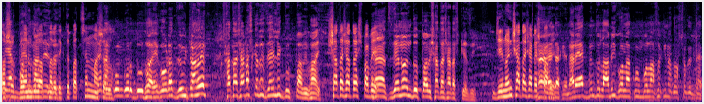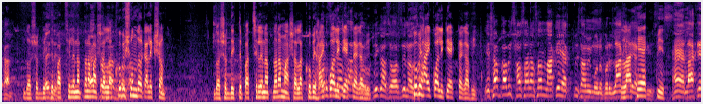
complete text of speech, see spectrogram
দর্শক ভ্যানগুলো আপনারা দেখতে পাচ্ছেন দেখেন মাশাল্লাহ কোন গরুর দুধ হয়। এগোটা দুই টানে সাতাশ আঠাশ কেজি যেই লিক দুধ পাবি ভাই। সাতাশ আঠাশ পাবে? হ্যাঁ জেনুইন দুধ পাবি সাতাশ আঠাশ কেজি। জেনুইন সাতাশ আঠাশ হ্যাঁ পাবে। দেখেন আর এক বিন্দু লাভি গলা কম্বল আছে কিনা দর্শকের দেখান। দর্শক দেখতে পাচ্ছিলেন আপনারা মাশাল্লাহ খুবই সুন্দর কালেকশন দর্শক দেখতে পাচ্ছিলেন আপনারা মাশাল্লাহ খুবই হাই কোয়ালিটি একটা গাভি। ঠিক আছে অরিজিনাল খুবই হাই কোয়ালিটি একটা গাভি। এসব গাভি সচরাচর লাখে এক পিস আমি মনে করি লাখে এক piece? হ্যাঁ লাখে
